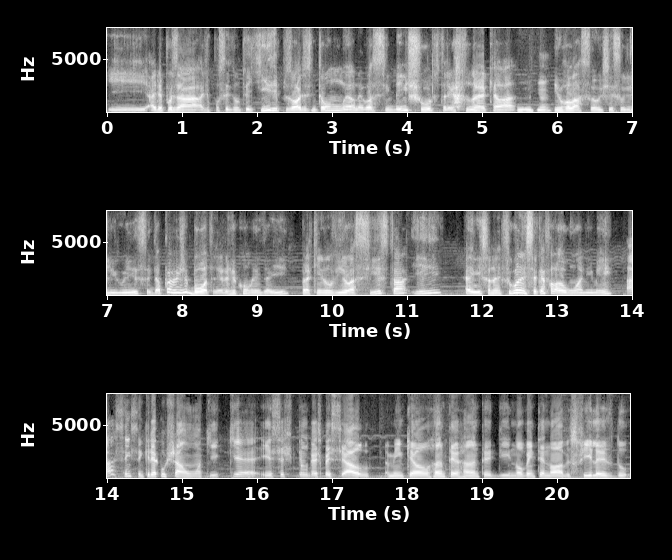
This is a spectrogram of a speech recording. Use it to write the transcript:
E aí depois a, a de Poseidon tem 15 episódios, então é um negócio assim bem enxuto, tá ligado? Não é aquela uhum. enrolação, encheção de linguiça. E dá pra ver de boa, tá ligado? Eu recomendo aí. Pra quem não viu, assista. E é isso, né? Figurante, você quer falar algum anime aí? Ah, sim, sim. Queria puxar um aqui que é. Esse acho que é um lugar especial pra mim, que é o Hunter x Hunter de 99. Os fillers do.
